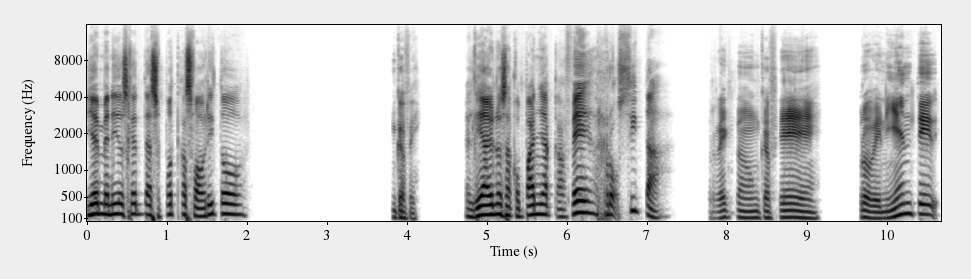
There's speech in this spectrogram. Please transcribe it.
Bienvenidos, gente, a su podcast favorito. Un café. El día de hoy nos acompaña Café Rosita. Correcto, un café proveniente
